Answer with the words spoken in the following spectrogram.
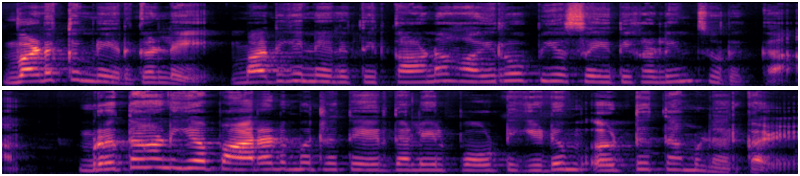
வணக்கம் நேர்களே. மதிய நேரத்திற்கான ஐரோப்பிய செய்திகளின் சுருக்கம். பிரித்தானிய பாராளுமன்ற தேர்தலில் போட்டியிடும் எட்டு தமிழர்கள்.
